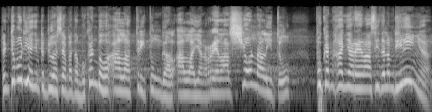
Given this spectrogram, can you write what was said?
Dan kemudian yang kedua saya menemukan bahwa Allah Tritunggal, Allah yang relasional itu bukan hanya relasi dalam dirinya.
